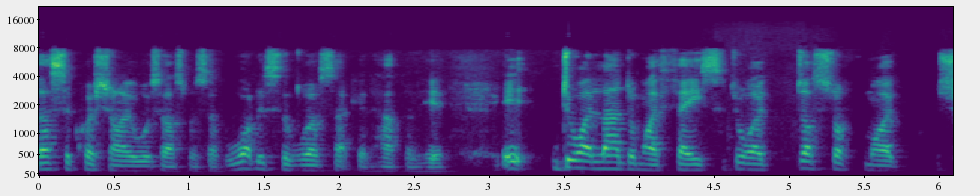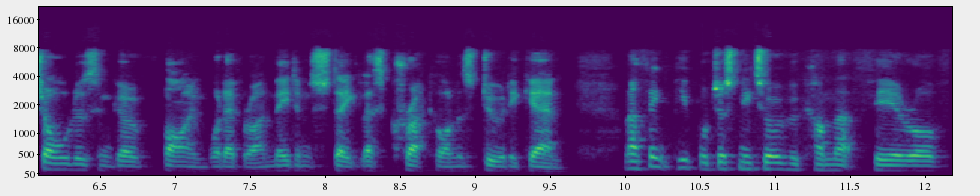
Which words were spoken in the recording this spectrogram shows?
That's the question I always ask myself. What is the worst that can happen here? It, do I land on my face? Do I dust off my shoulders and go, fine, whatever, I made a mistake, let's crack on, let's do it again. And I think people just need to overcome that fear of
